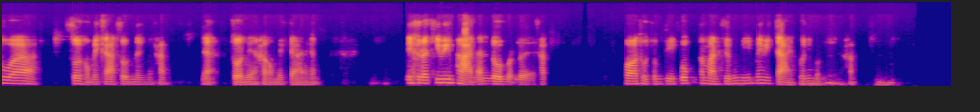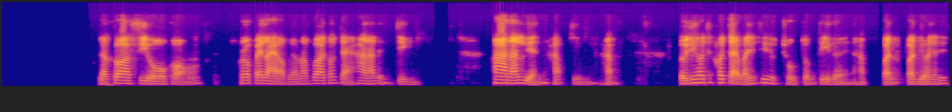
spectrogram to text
ทั่วโซนของอเมริกาโซนหนึ่งนะครับ เนี่ยโซนเนี้ยของอเมริกานะครับ นี่คือรถที่วิ่งผ่านนั้นโดนหมดเลยครับ พอถูกโจมตีปุ๊บน้ำมันคือไม่มีไม่มีจ่ายพวกนี้หมดเลยนะครับ แล้วก็ซีอของโครไปไลน์ออกมายอมรับว่าต้องจ่ายห้าล้านเหรียญจริงห้าล้านเหรียญนะครับจริงนะครับ โดยที่เขาจะเข้าจ่ายวันที่ที่ถูกโจมตีเลยนะครับ วันวันเดียววันที่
